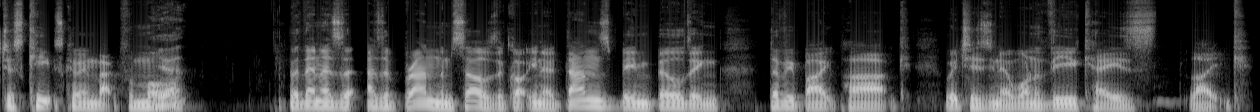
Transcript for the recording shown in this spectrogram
just keeps coming back for more. Yeah. But then as a, as a brand themselves, they've got, you know, Dan's been building Dyfi Bike Park, which is, you know, one of the UK's like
